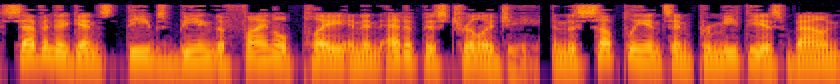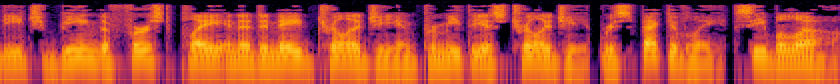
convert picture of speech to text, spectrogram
Seven Against Thebes being the final play in an Oedipus trilogy, and The Suppliants and Prometheus Bound each being the first play in a Danaid trilogy and Prometheus trilogy, respectively see below.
